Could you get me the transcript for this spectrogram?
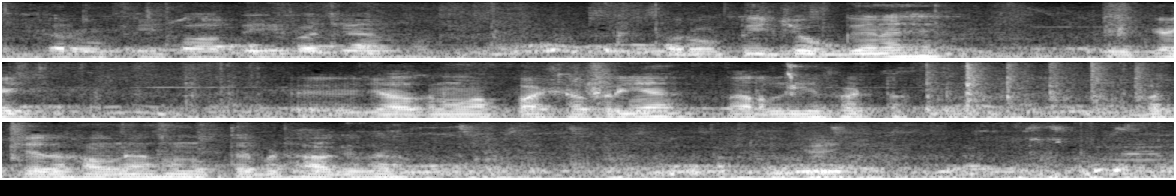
ਇੱਧਰ ਰੋਟੀ ਪਾਤੀ ਸੀ ਬੱਚਿਆਂ ਨੂੰ। ਰੋਟੀ ਚੁੱਕ ਗਏ ਨੇ ਇਹ। ਠੀਕ ਹੈ ਜੀ। ਤੇ ਜਦ ਨੂੰ ਆਪਾਂ ਛਤਰੀਆਂ ਕਰ ਲਈਏ ਫਿੱਟ। ਬੱਚੇ ਦਿਖਾਉਣੇ ਹੁਣ ਉੱਤੇ ਬਿਠਾ ਕੇ ਫਿਰ ਠੀਕ ਹੈ ਜੀ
